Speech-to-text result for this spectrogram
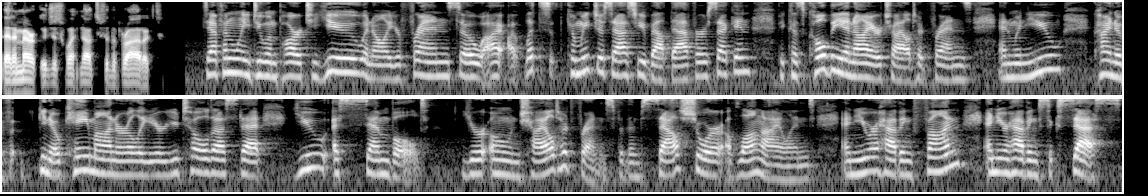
that America just went nuts for the product definitely due in part to you and all your friends. So I, I, let's can we just ask you about that for a second because Colby and I are childhood friends and when you kind of, you know, came on earlier, you told us that you assembled your own childhood friends for the South Shore of Long Island and you are having fun and you're having success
